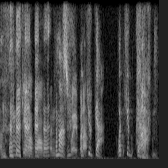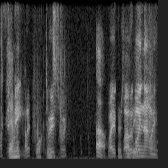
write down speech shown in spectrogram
I think Game of Come on. this way, but What I'm, you got? What you got? Muffin- muffin Damn it. What? Walked Where's, where, Oh, why, there's, why are we going that way?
